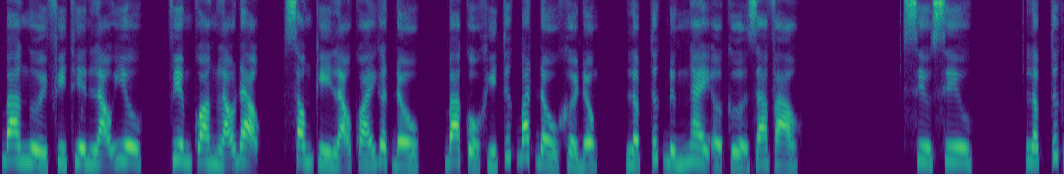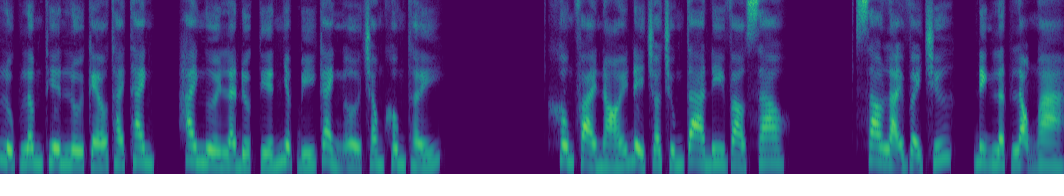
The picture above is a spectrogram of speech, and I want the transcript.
Ba người phi thiên lão yêu, viêm quang lão đạo, song kỳ lão quái gật đầu, ba cổ khí tức bắt đầu khởi động, lập tức đứng ngay ở cửa ra vào. Siêu siêu. Lập tức lục lâm thiên lôi kéo Thái Thanh, hai người là được tiến nhập bí cảnh ở trong không thấy. Không phải nói để cho chúng ta đi vào sao? Sao lại vậy chứ, định lật lọng à?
